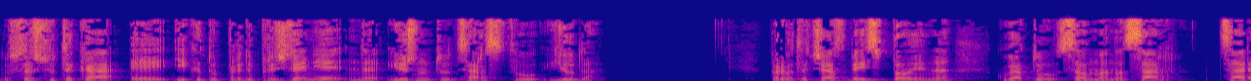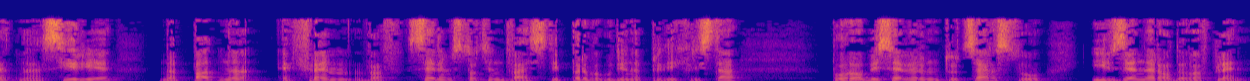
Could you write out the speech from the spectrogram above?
но също така е и като предупреждение на Южното царство Юда. Първата част бе изпълнена, когато Салманасар, царят на Асирия, нападна Ефрем в 721 година преди Христа, пороби Северното царство и взе народа в плен.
